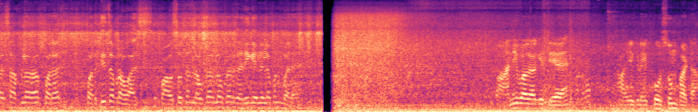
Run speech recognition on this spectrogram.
असं आपलं परत परतीचा प्रवास. पावसातून लवकर लवकर घरी गेलेलं पण बरं आहे. पाणी बघा किती आहे. हा इकडे कोसुम फाटा.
